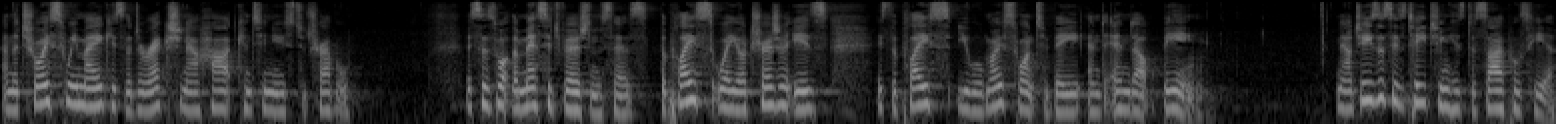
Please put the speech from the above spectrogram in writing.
and the choice we make is the direction our heart continues to travel. This is what the message version says. The place where your treasure is, is the place you will most want to be and end up being. Now, Jesus is teaching his disciples here.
